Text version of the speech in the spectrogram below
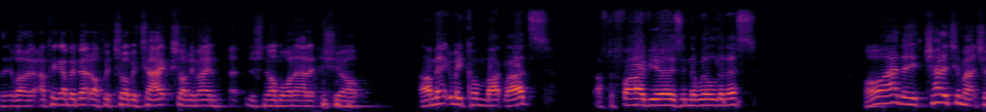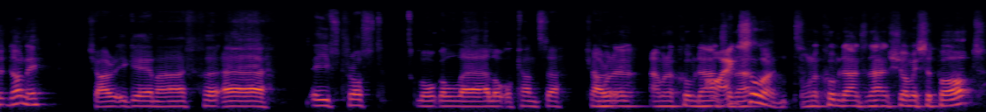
Well, I think I'd be better off with Toby Tykes on mine. Just normal one out at the shop. I'm making me come back, lads. After five years in the wilderness, Oh, I had a charity match at Donny. charity game, I for uh, Eve's Trust, local uh, local cancer I'm charity. gonna, I'm gonna come down Oh, to excellent. that. I'm gonna come down to that and show me support.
